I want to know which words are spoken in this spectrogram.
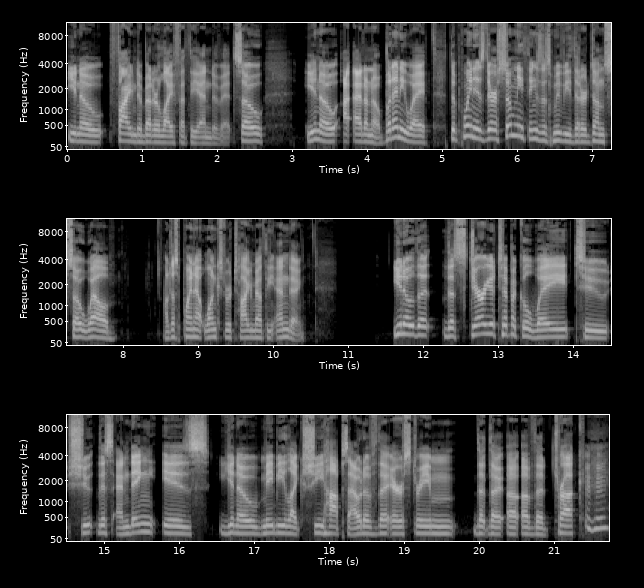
you know, find a better life at the end of it. So you know, I, I don't know. But anyway, the point is there are so many things in this movie that are done so well. I'll just point out one because we're talking about the ending you know the the stereotypical way to shoot this ending is you know maybe like she hops out of the airstream the the uh, of the truck Mhm.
